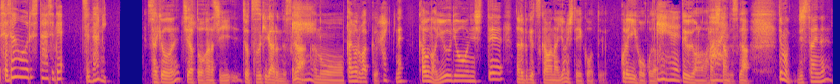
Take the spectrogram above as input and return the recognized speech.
サザンオールスターズで津波。先ほどねちらっとお話ちょっと続きがあるんですが、ええあのー買い物バッグはい。ね買うのを有料にしてなるべく使わないようにしていこうというこれいい方向だとええっていうようなお話したんですが、でも実際ね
